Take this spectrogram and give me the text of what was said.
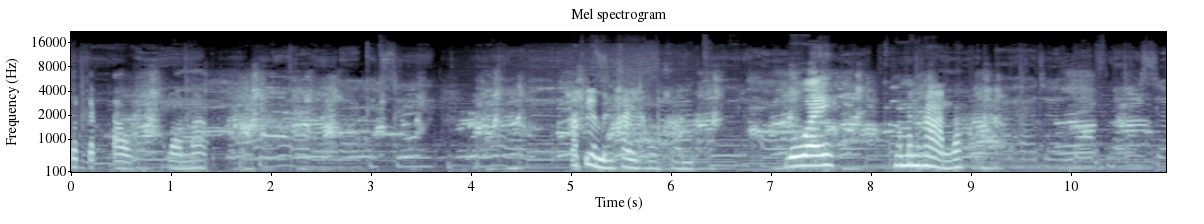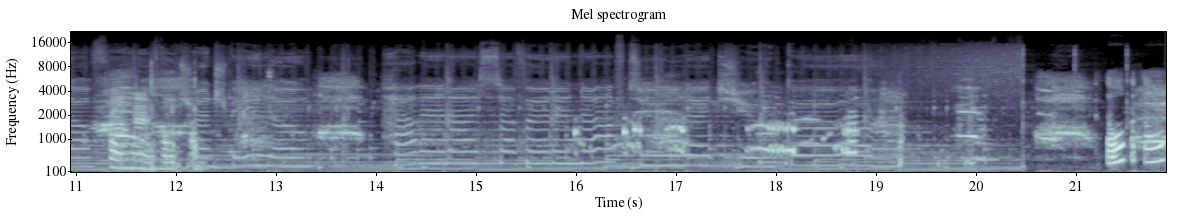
สดๆจากเตาร้อนมาก ถ้าเปลี่ยนเป็นไข่ทองครวยน้ำมันห่านปะไข่ห่านทองคำโต๊ะกระโต๊ะ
